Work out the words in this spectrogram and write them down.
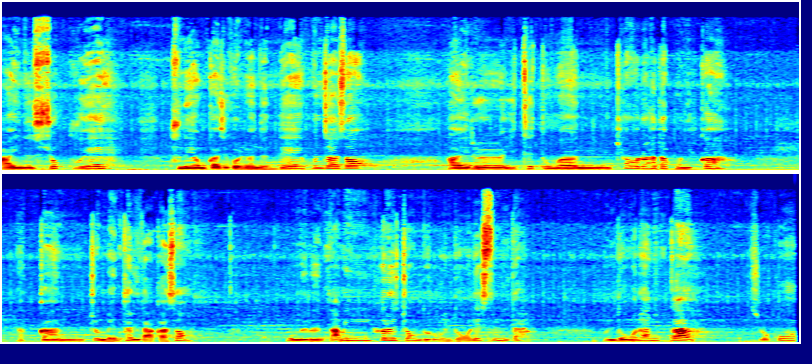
아이는 수족구에 구내염까지 걸렸는데 혼자서 아이를 이틀 동안 케어를 하다 보니까 약간 좀 멘탈이 나가서 오늘은 땀이 흐를 정도로 운동을 했습니다. 운동을 하니까 조금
